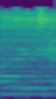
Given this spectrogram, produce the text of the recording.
Oh, yeah.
